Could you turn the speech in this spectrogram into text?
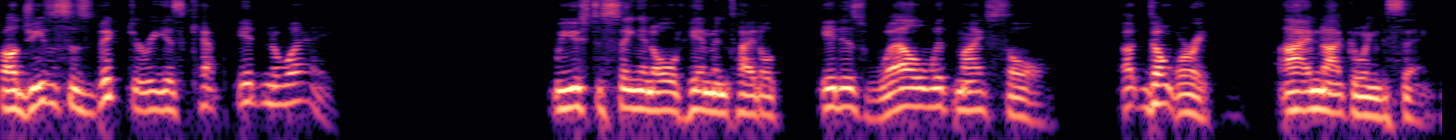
while Jesus' victory is kept hidden away. We used to sing an old hymn entitled, It is Well with My Soul. Uh, don't worry, I'm not going to sing.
